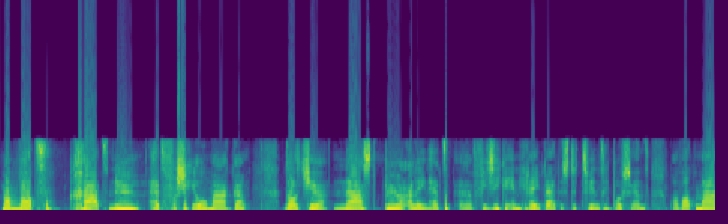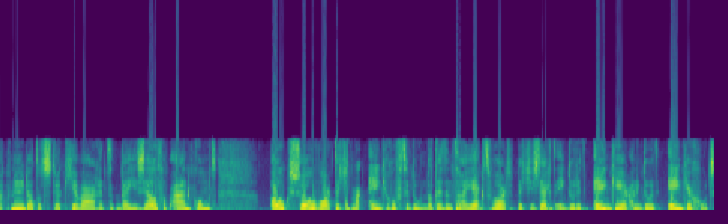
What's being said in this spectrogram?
maar wat gaat nu het verschil maken dat je naast puur alleen het uh, fysieke ingreep hebt, dus de 20%, maar wat maakt nu dat het stukje waar het bij jezelf op aankomt, ook zo wordt dat je het maar één keer hoeft te doen. Dat dit een traject wordt dat je zegt: ik doe dit één keer en ik doe het één keer goed.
